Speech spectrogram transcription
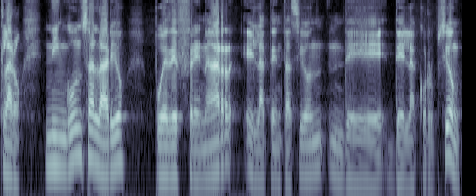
Claro, ningún salario puede frenar eh, la tentación de, de, la corrupción.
